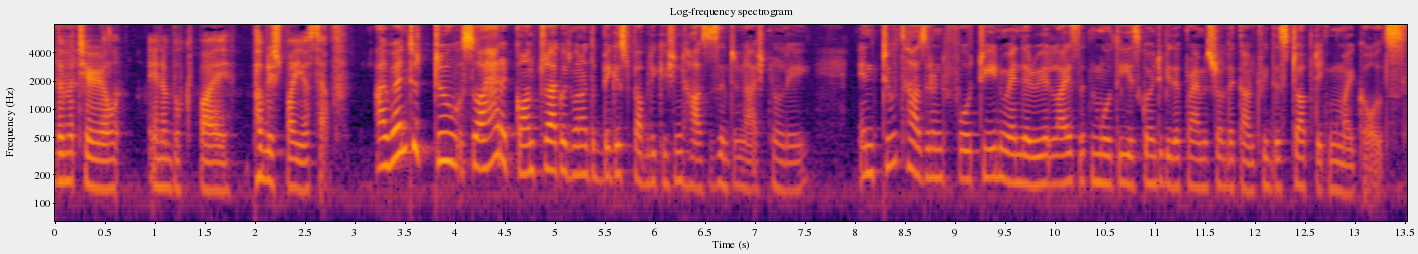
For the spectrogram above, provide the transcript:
the material in a book by published by yourself. I went to two. So I had a contract with one of the biggest publication houses internationally in 2014, when they realized that Modi is going to be the prime minister of the country, they stopped taking my calls.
